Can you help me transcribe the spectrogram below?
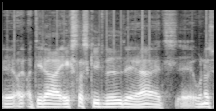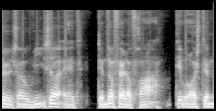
Øh, og, og det, der er ekstra skidt ved, det er, at øh, undersøgelser jo viser, at dem, der falder fra, det var også dem,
